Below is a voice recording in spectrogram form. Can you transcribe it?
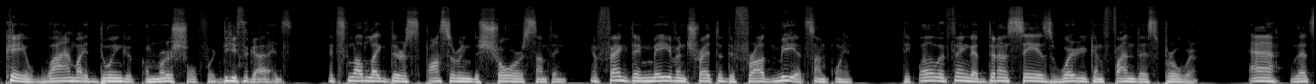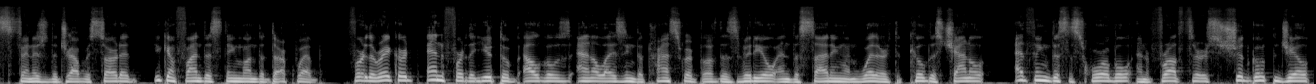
Okay, why am I doing a commercial for these guys? It's not like they're sponsoring the show or something. In fact, they may even try to defraud me at some point. The only thing I didn't say is where you can find this program. Ah, let's finish the job we started. You can find this thing on the dark web. For the record and for the YouTube algos analyzing the transcript of this video and deciding on whether to kill this channel, I think this is horrible and fraudsters should go to jail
